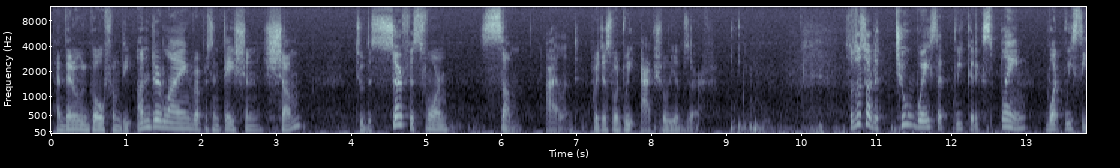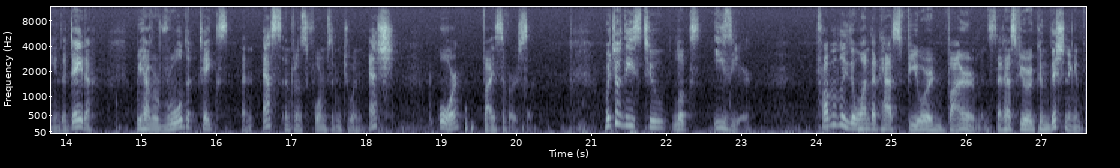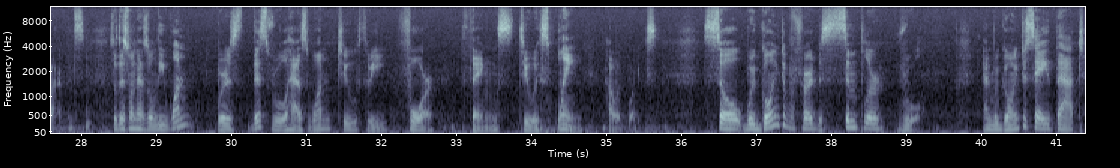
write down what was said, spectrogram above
and then it would go from the underlying representation shum to the surface form sum island, which is what we actually observe. So those are the two ways that we could explain what we see in the data we have a rule that takes an S and transforms it into an esh, or vice versa. Which of these two looks easier? Probably the one that has fewer environments, that has fewer conditioning environments. So this one has only one, whereas this rule has one, two, three, four things to explain how it works. So we're going to prefer the simpler rule. And we're going to say that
